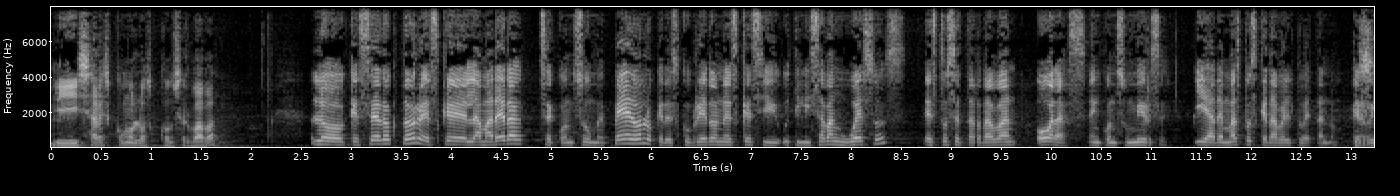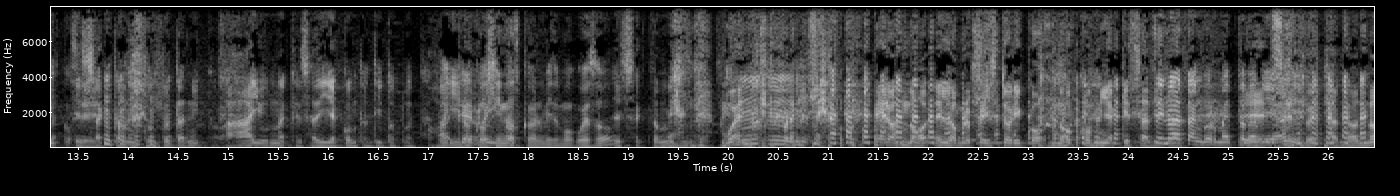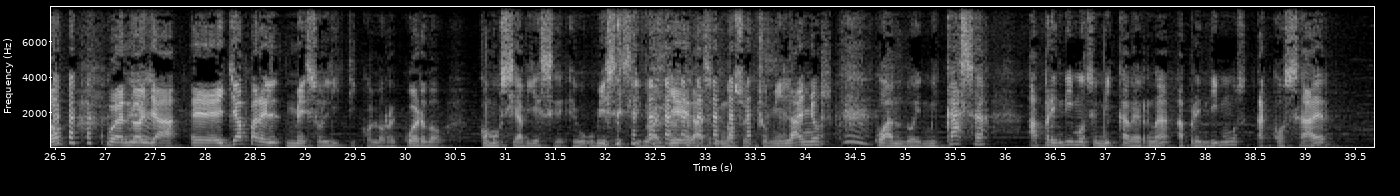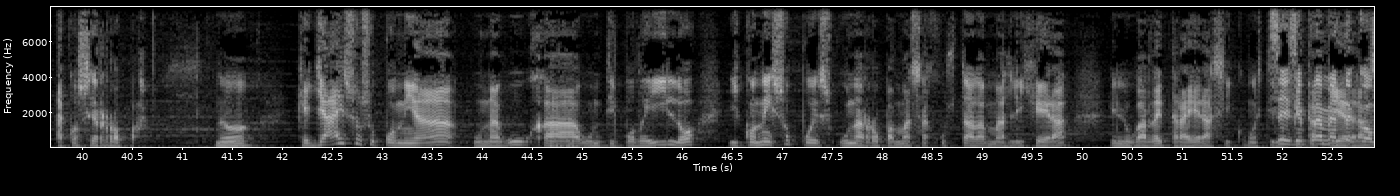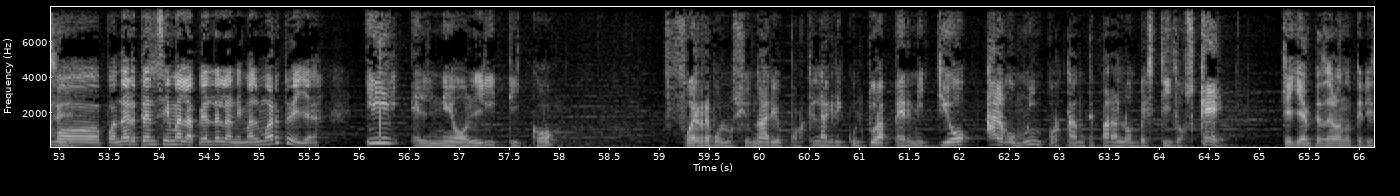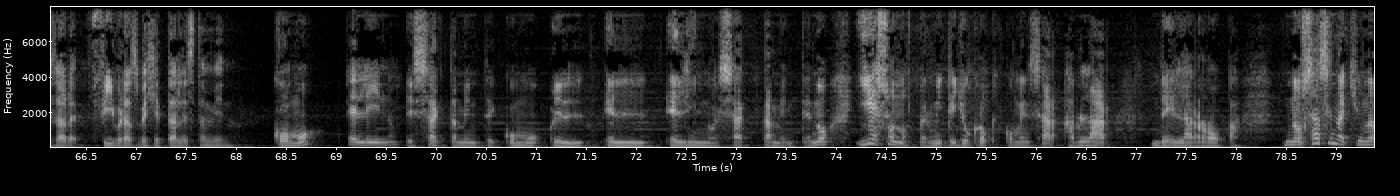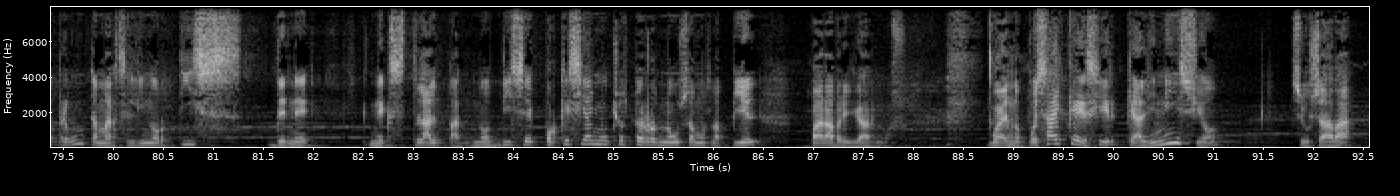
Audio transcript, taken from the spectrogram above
¿Y sabes cómo los conservaban? Lo que sé, doctor, es que la madera se consume, pero lo que descubrieron es que si utilizaban huesos, estos se tardaban horas en consumirse. Y además, pues quedaba el tuétano. Qué rico. Exactamente, un tuetanito. Hay una quesadilla con tantito tuétano. Ay, ¿y qué lo cocinas con el mismo hueso? Exactamente. Bueno, pero no, el hombre prehistórico no comía quesadillas. Sí, no era tan gourmet todavía. Eh, de tuétano, ¿no? Bueno, ya, eh, ya para el mesolítico, lo recuerdo como si hubiese, hubiese sido ayer, hace unos ocho mil años, cuando en mi casa aprendimos, en mi caverna, aprendimos a coser, a coser ropa, ¿no? Que ya eso suponía una aguja, un tipo de hilo, y con eso, pues, una ropa más ajustada, más ligera, en lugar de traer así como estilo Sí, simplemente como ponerte encima la piel del animal muerto y ya. Y el neolítico fue revolucionario porque la agricultura permitió algo muy importante para los vestidos. ¿Qué? Que ya empezaron a utilizar fibras vegetales también. ¿Cómo? El lino. Exactamente como el, el, el lino, exactamente, ¿no? Y eso nos permite, yo creo que comenzar a hablar de la ropa. Nos hacen aquí una pregunta, Marcelino Ortiz de Ne- Nextlalpan. Nos dice, ¿por qué si hay muchos perros no usamos la piel para abrigarnos? Bueno, pues hay que decir que al inicio se usaba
